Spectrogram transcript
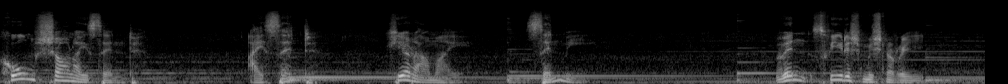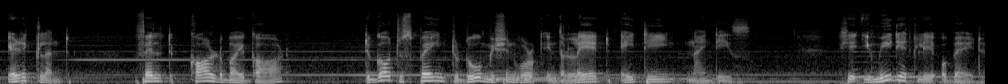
Whom shall I send? I said, Here am I, send me. When Swedish missionary Eric Lund felt called by God to go to Spain to do mission work in the late 1890s, he immediately obeyed.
